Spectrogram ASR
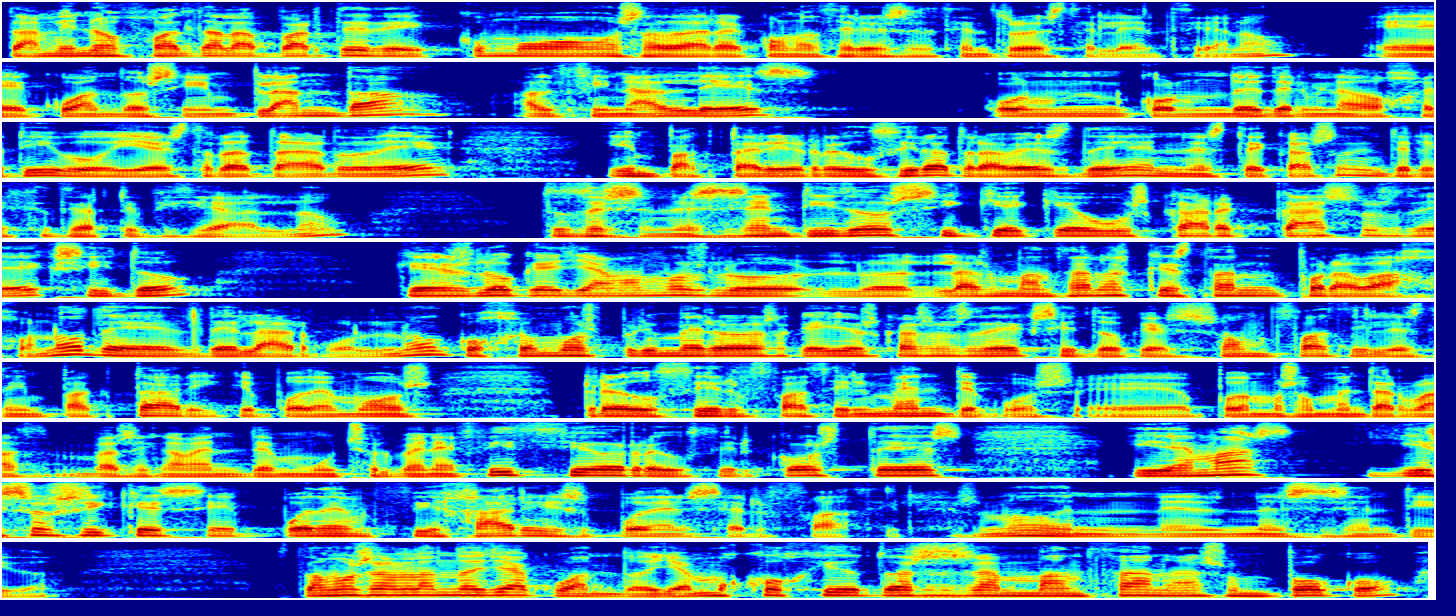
también nos falta la parte de cómo vamos a dar a conocer ese centro de excelencia. ¿no? Eh, cuando se implanta, al final es con, un determinado objetivo y es tratar de impactar y reducir a través de, en este caso, de inteligencia artificial. ¿no? Entonces, en ese sentido, sí que hay que buscar casos de éxito que es lo que llamamos las manzanas que están por abajo ¿no? del árbol. ¿no? Cogemos primero aquellos casos de éxito que son fáciles de impactar y que podemos reducir fácilmente, pues eh, podemos aumentar básicamente mucho el beneficio, reducir costes y demás, y eso sí que se pueden fijar y pueden ser fáciles ¿no? en, en ese sentido. Estamos hablando ya cuando ya hemos cogido todas esas manzanas un poco,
